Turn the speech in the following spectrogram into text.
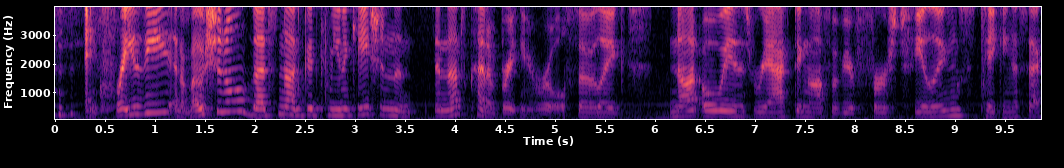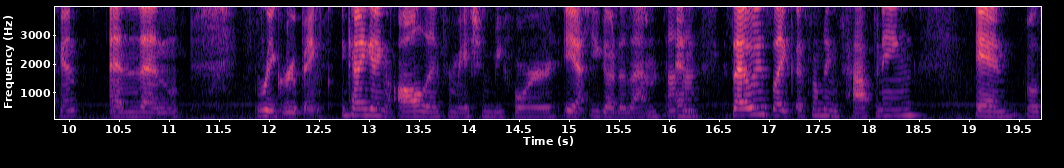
and crazy and emotional, that's not good communication, and, and that's kind of breaking a rule. So, like, not always reacting off of your first feelings, taking a second, and then regrouping. and kind of getting all the information before Yeah. you go to them. Uh-huh. And because I always like if something's happening, and we'll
